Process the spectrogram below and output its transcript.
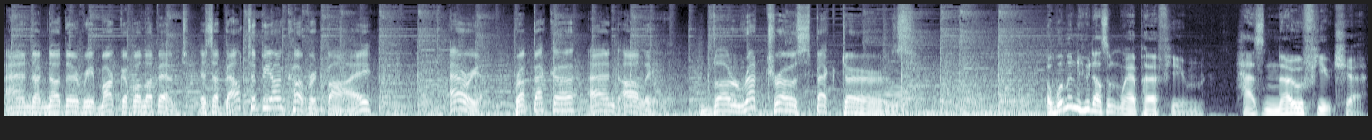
and another remarkable event is about to be uncovered by Arion, Rebecca, and Olly, the Retrospectors. A woman who doesn't wear perfume has no future,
